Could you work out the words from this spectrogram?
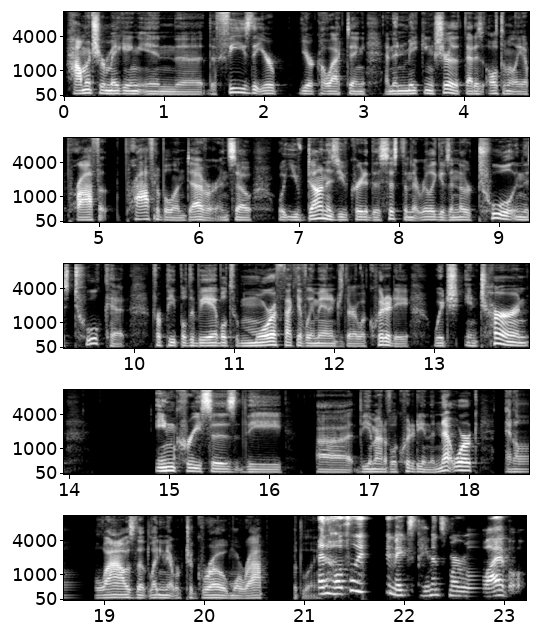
how much you're making in the the fees that you're you're collecting, and then making sure that that is ultimately a profit profitable endeavor. And so what you've done is you've created this system that really gives another tool in this toolkit for people to be able to more effectively manage their liquidity, which in turn increases the uh, the amount of liquidity in the network and allows that Lightning Network to grow more rapidly. and hopefully it makes payments more reliable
